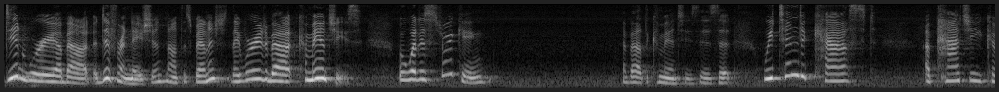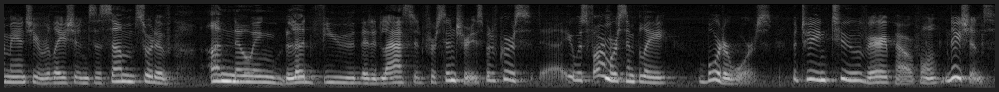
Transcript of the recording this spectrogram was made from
did worry about a different nation, not the Spanish. They worried about Comanches. But what is striking about the Comanches is that we tend to cast Apache Comanche relations as some sort of unknowing blood feud that had lasted for centuries. But of course, uh, it was far more simply border wars between two very powerful nations.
